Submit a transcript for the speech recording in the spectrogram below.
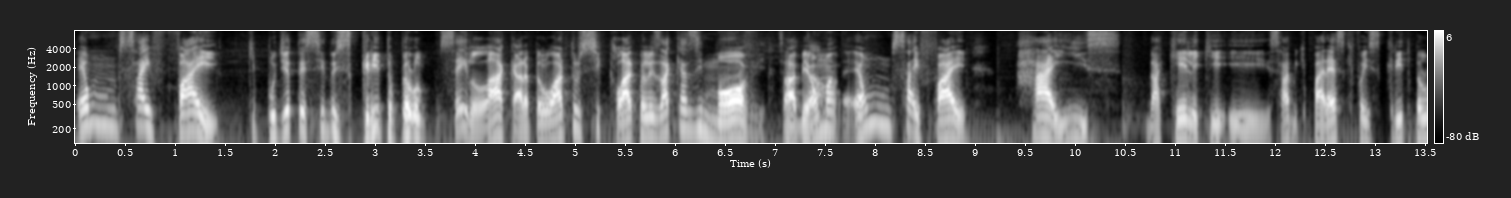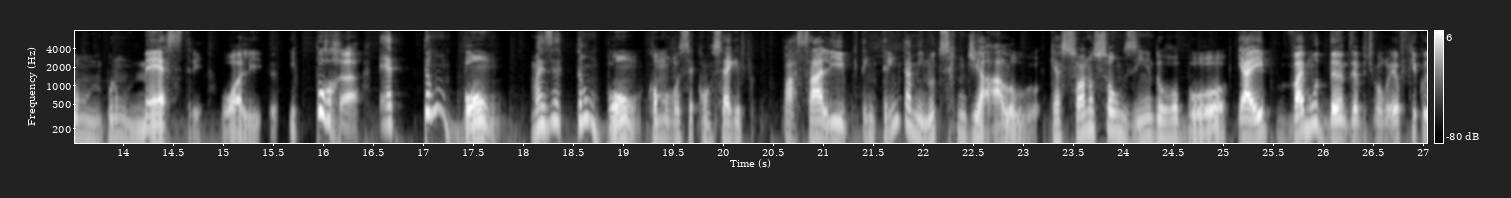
É um sci-fi que podia ter sido escrito pelo, sei lá, cara, pelo Arthur C. Clarke, pelo Isaac Asimov, sabe? É, uma, é um sci-fi raiz daquele que, e, sabe, que parece que foi escrito pelo, por um mestre, Wally. E, porra, é tão bom, mas é tão bom como você consegue passar ali, que tem 30 minutos sem diálogo, que é só no sonzinho do robô. E aí vai mudando, tipo, eu fico,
